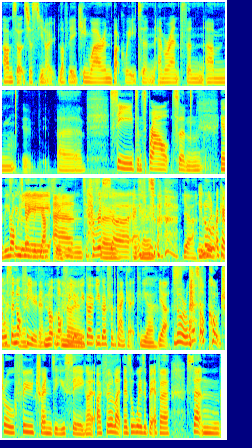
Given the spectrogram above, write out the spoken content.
Um, so it's just you know lovely quinoa and buckwheat and amaranth and um, uh, seeds and sprouts and Yeah, these broccoli things make me gassy. and So, harissa and okay. yeah. It Laura- would- okay, well, so not Yeah. for you then. Not- Not, for no. you. You go. You go for the pancake. Yeah. Yeah. Laura, what sort of cultural food trends are you seeing? I, I feel like there's always a bit of a certain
